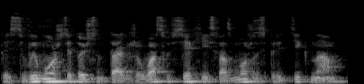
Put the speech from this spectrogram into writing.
То есть вы можете точно так же. У вас у всех есть возможность прийти к нам.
